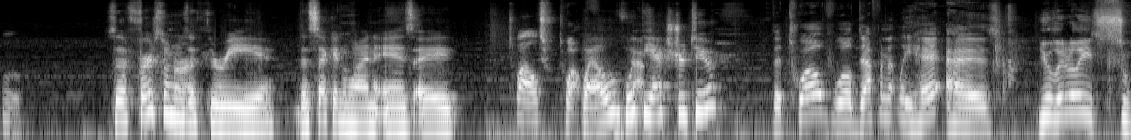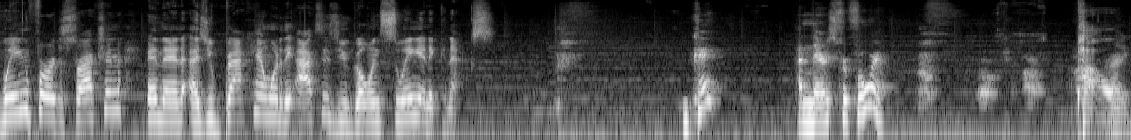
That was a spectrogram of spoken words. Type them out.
So the first one was a three. The second one is a Twelve. Twelve. twelve with That- the extra two. The 12 will definitely hit as you literally swing for a distraction, and then as you backhand one of the axes, you go and swing and it connects. Okay. And there's for four. Pow. Alrighty.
